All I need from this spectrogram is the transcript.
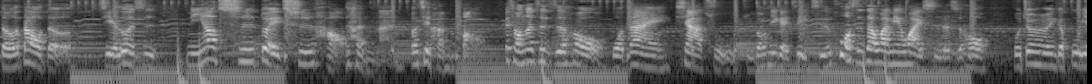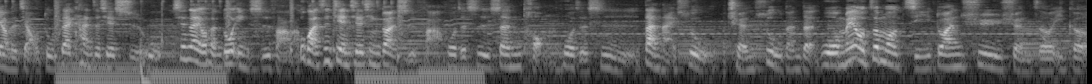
得到的结论是，你要吃对吃好很难，而且很饱。从那次之后，我在下厨煮东西给自己吃，或是在外面外食的时候，我就用一个不一样的角度在看这些食物。现在有很多饮食法，不管是间歇性断食法，或者是生酮，或者是蛋奶素、全素等等，我没有这么极端去选择一个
